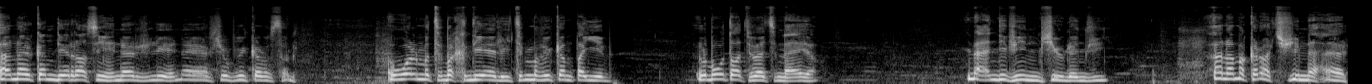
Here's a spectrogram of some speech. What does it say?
أنا كندير راسي هنا رجلي هنا شوف فين كنوصل هو المطبخ ديالي تما فين كنطيب البوطه تبات معايا. ما عندي فين نمشي ولا نجي أنا ما كرهتش شي محل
